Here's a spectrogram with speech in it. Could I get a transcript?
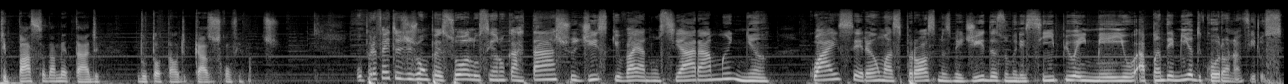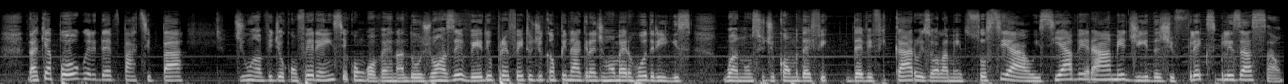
que passa da metade do total de casos confirmados. O prefeito de João Pessoa, Luciano Cartacho, diz que vai anunciar amanhã quais serão as próximas medidas do município em meio à pandemia do coronavírus. Daqui a pouco ele deve participar de uma videoconferência com o governador João Azevedo e o prefeito de Campina Grande, Romero Rodrigues. O anúncio de como deve, deve ficar o isolamento social e se haverá medidas de flexibilização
